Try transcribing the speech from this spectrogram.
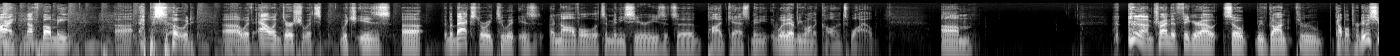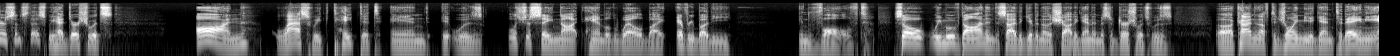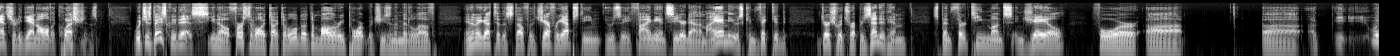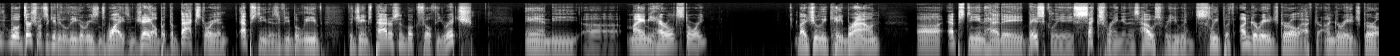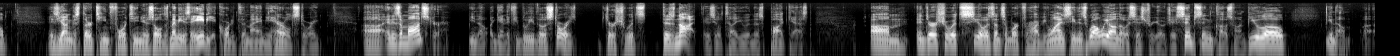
All right, enough about me. Uh, episode uh, with Alan Dershowitz, which is uh, the backstory to it is a novel. It's a mini series. It's a podcast, mini whatever you want to call it. It's wild. Um, I'm trying to figure out. So we've gone through a couple producers since this. We had Dershowitz on last week, taped it, and it was let's just say not handled well by everybody involved. So we moved on and decided to give another shot again. And Mr. Dershowitz was uh, kind enough to join me again today, and he answered again all the questions, which is basically this. You know, first of all, he talked a little bit about the Mueller report, which he's in the middle of, and then we got to the stuff with Jeffrey Epstein, who's a financier down in Miami, was convicted. Dershowitz represented him, spent 13 months in jail for. Uh, uh, uh, well, Dershowitz will give you the legal reasons why he's in jail, but the backstory on Epstein is if you believe the James Patterson book, Filthy Rich, and the uh, Miami Herald story by Julie K. Brown, uh, Epstein had a basically a sex ring in his house where he would sleep with underage girl after underage girl, as young as 13, 14 years old, as many as 80, according to the Miami Herald story, uh, and is a monster. You know, again, if you believe those stories, Dershowitz does not, as he'll tell you in this podcast. Um, and Dershowitz, you know, has done some work for Harvey Weinstein as well. We all know his history: O.J. Simpson, Klaus von Bülow, you know, uh,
